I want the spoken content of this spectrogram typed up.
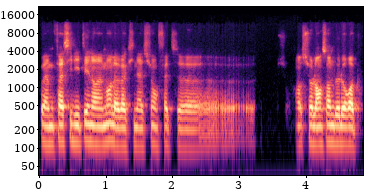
quand même faciliter énormément la vaccination en fait, sur, l'ensemble de l'Europe.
